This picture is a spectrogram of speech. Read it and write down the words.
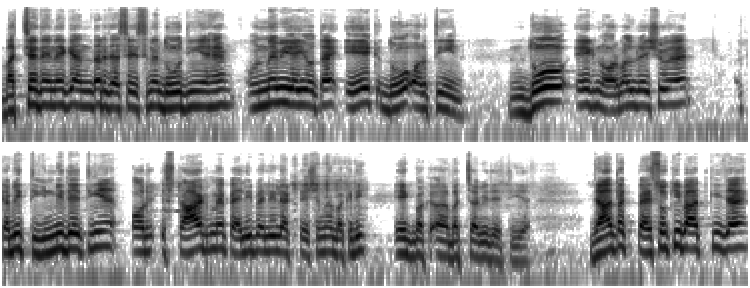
बच्चे देने के अंदर जैसे इसने दो दिए हैं उनमें भी यही होता है एक दो और तीन। दो एक नॉर्मल रेशियो है कभी तीन भी देती हैं और स्टार्ट में पहली पहली लैक्टेशन में बकरी एक बक, बच्चा भी देती है। जहाँ तक पैसों की बात की जाए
